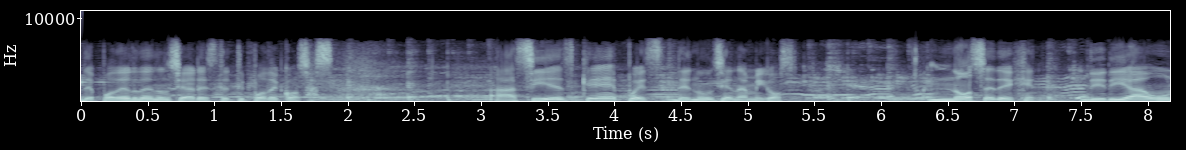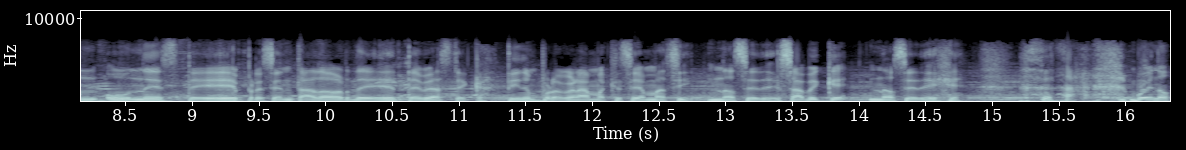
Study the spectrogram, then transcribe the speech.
de poder denunciar este tipo de cosas. Así es que, pues, denuncien amigos. No se dejen, diría un, este presentador de TV Azteca. Tiene un programa que se llama así. No se de, ¿sabe qué? No se deje. bueno,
